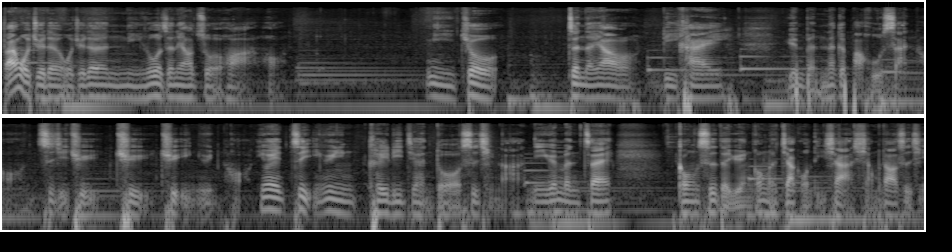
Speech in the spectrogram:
反正我觉得，我觉得你如果真的要做的话，哈，你就真的要离开原本那个保护伞，哈，自己去去去营运，哈，因为自己营运可以理解很多事情啦，你原本在公司的员工的架构底下想不到的事情，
